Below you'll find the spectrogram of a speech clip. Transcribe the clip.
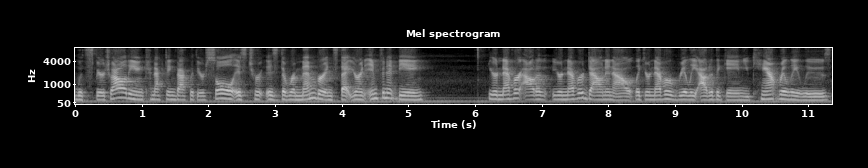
with spirituality and connecting back with your soul is to, is the remembrance that you're an infinite being. You're never out of you're never down and out. Like you're never really out of the game. You can't really lose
